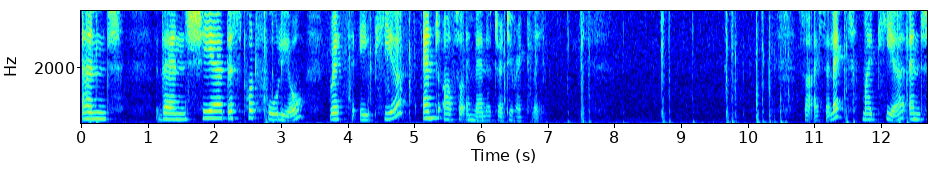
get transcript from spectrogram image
and then share this portfolio with a peer and also a manager directly. So I select my peer and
